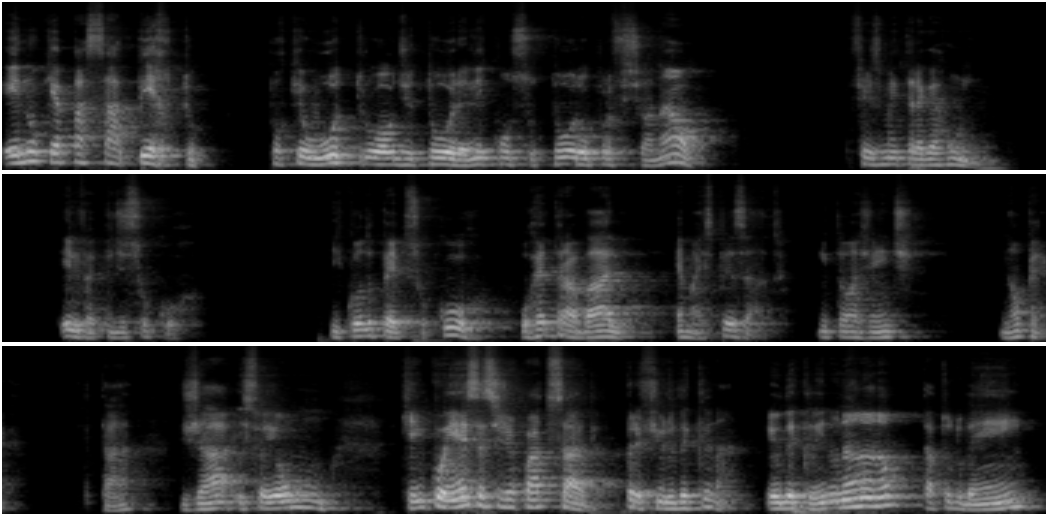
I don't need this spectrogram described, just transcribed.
ele não quer passar aperto, porque o outro auditor ali, consultor ou profissional, fez uma entrega ruim. Ele vai pedir socorro. E quando pede socorro, o retrabalho é mais pesado. Então a gente não pega, tá? Já isso aí é um quem conhece a CG4 sabe, prefiro declinar. Eu declino, não, não, não, tá tudo bem.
